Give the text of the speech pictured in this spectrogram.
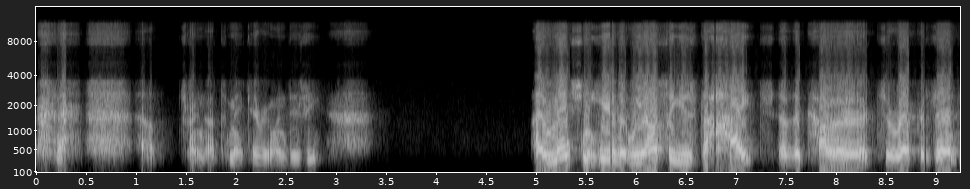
I'll try not to make everyone dizzy. I mentioned here that we also use the height of the color to represent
